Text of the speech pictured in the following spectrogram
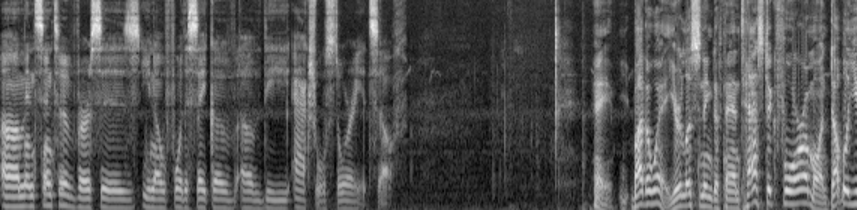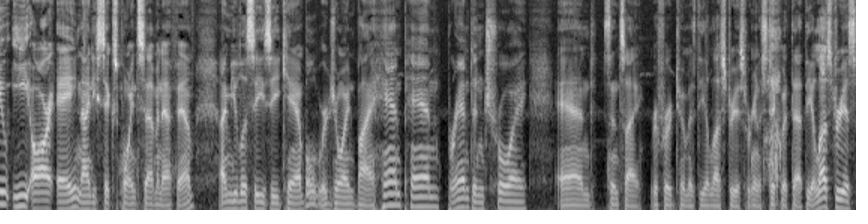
um, incentive versus you know for the sake of of the actual story itself. Hey, by the way, you're listening to Fantastic Forum on WERA 96.7 FM. I'm Ulysses E. Campbell. We're joined by Han Pan, Brandon Troy, and since I referred to him as the illustrious, we're going to stick with that. The illustrious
